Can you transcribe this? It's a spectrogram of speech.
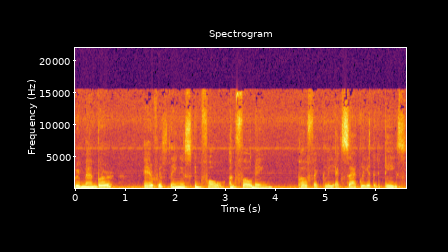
Remember, everything is unfolding perfectly exactly as it is.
